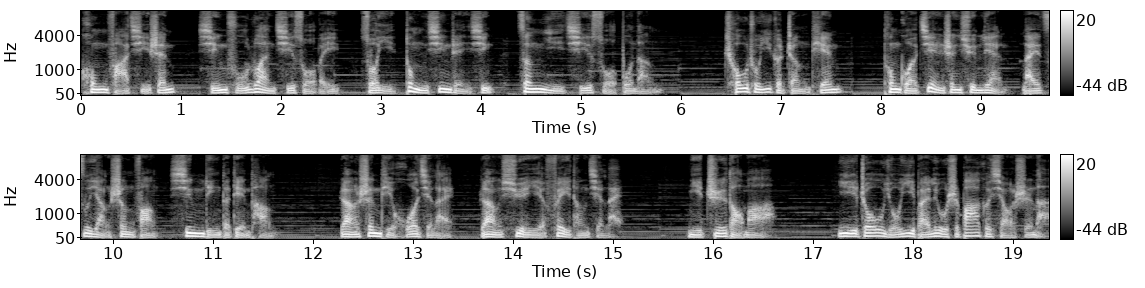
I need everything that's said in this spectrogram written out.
空乏其身，行拂乱其所为，所以动心忍性，增益其所不能”。抽出一个整天，通过健身训练来滋养盛放心灵的殿堂，让身体活起来。让血液沸腾起来，你知道吗？一周有一百六十八个小时呢。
